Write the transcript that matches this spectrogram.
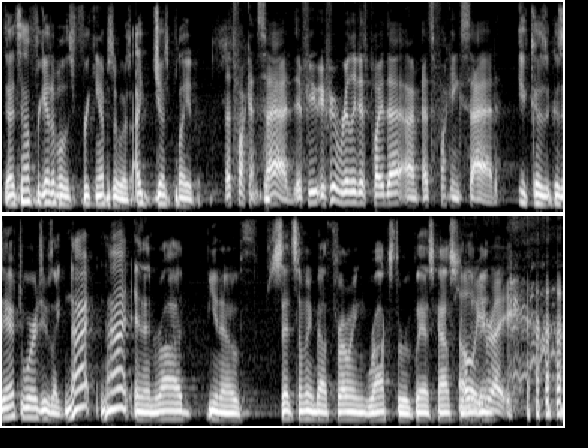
that's how forgettable this freaking episode was. I just played it. That's fucking sad. If you if you really just played that, i that's fucking sad. Yeah, because because afterwards he was like not not, and then Rod, you know, th- said something about throwing rocks through a glass house. you Oh, you're in. right.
